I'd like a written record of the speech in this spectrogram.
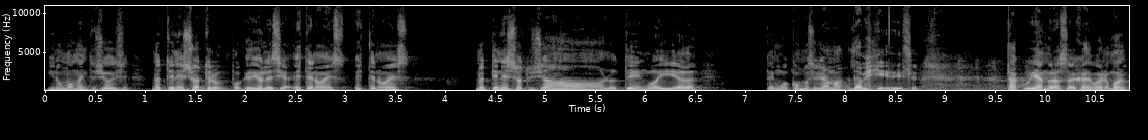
Y en un momento yo dice, ¿no tenés otro? Porque Dios le decía, este no es, este no es. ¿No tenés otro? Y yo, ah, lo tengo ahí. Tengo, ¿Cómo se llama? David, dice. Está cuidando las ovejas. Bueno, bueno,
